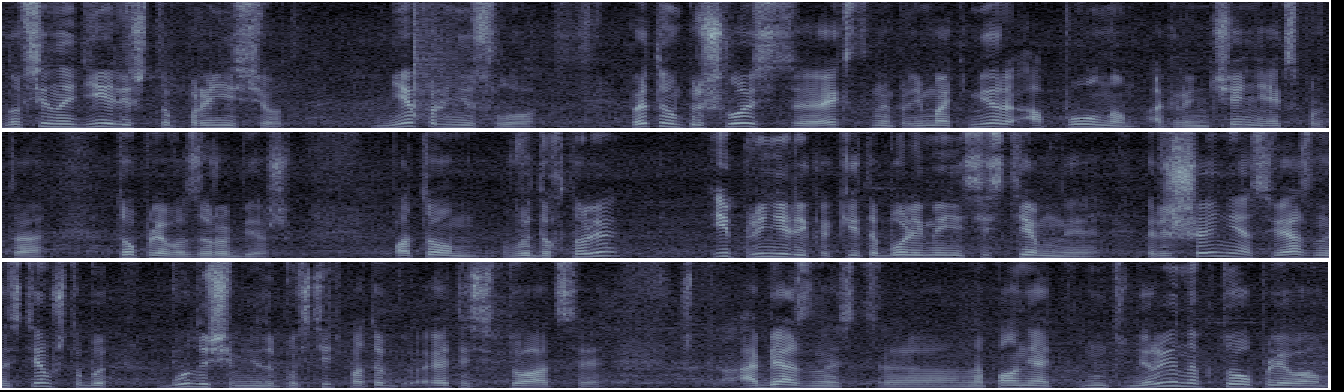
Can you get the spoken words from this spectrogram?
Но все надеялись, что пронесет. Не пронесло. Поэтому пришлось э, экстренно принимать меры о полном ограничении экспорта топлива за рубеж. Потом выдохнули, и приняли какие-то более-менее системные решения, связанные с тем, чтобы в будущем не допустить потом этой ситуации. Обязанность э, наполнять внутренний рынок топливом,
